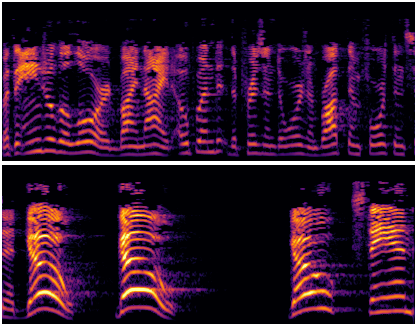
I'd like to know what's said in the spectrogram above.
But the angel of the Lord by night opened the prison doors and brought them forth and said, Go! Go! Go, stand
